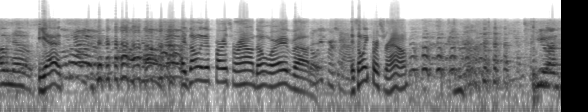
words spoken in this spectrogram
Oh, no. yes. no. it's only the first round. Don't worry about Only it. first round. It's only first round. You, uh,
